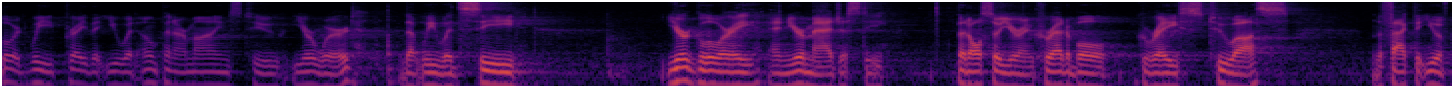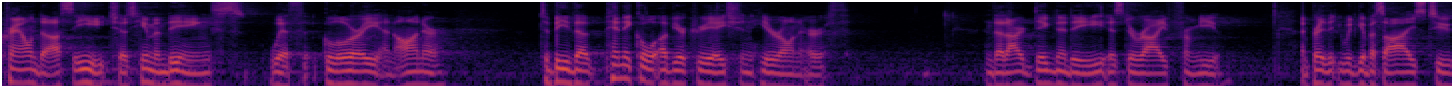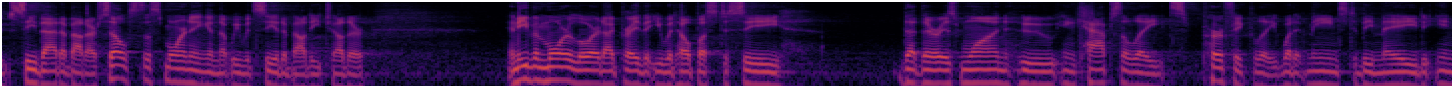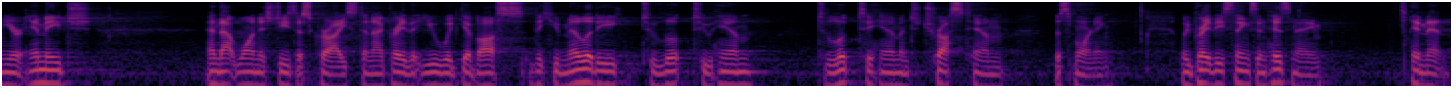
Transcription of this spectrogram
Lord, we pray that you would open our minds to your word, that we would see your glory and your majesty, but also your incredible grace to us. The fact that you have crowned us each as human beings with glory and honor to be the pinnacle of your creation here on earth, and that our dignity is derived from you. I pray that you would give us eyes to see that about ourselves this morning and that we would see it about each other. And even more, Lord, I pray that you would help us to see that there is one who encapsulates perfectly what it means to be made in your image, and that one is Jesus Christ. And I pray that you would give us the humility to look to him, to look to him, and to trust him this morning. We pray these things in his name. Amen.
